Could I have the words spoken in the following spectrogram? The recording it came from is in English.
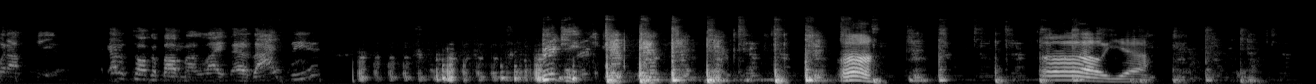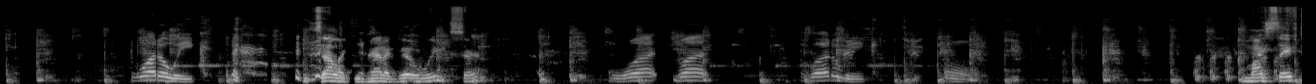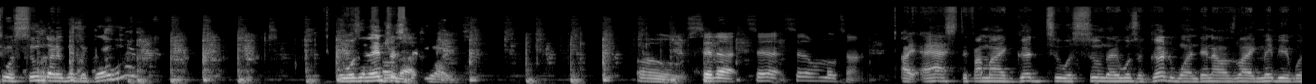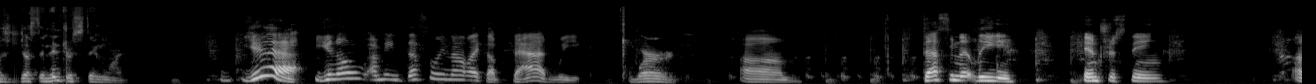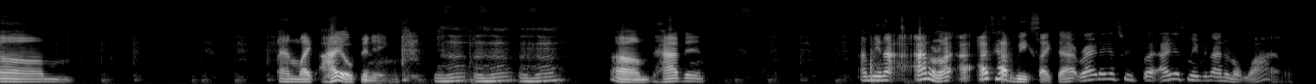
what I feel. I gotta talk about my life as I see it. Biggie. Uh. Oh yeah. What a week. Sound like you've had a good week, sir. What what what a week. Oh. Am I safe to assume that it was a good one? It was an interesting one. Oh, say that, say that, say that one more time. I asked if am I good to assume that it was a good one. Then I was like, maybe it was just an interesting one. Yeah, you know, I mean, definitely not like a bad week. Word. Um, definitely interesting. Um, and like eye opening. Mm-hmm, mm-hmm, mm-hmm. Um, haven't. I mean, I, I don't know. I, have had weeks like that, right? I guess we've, but I guess maybe not in a while.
